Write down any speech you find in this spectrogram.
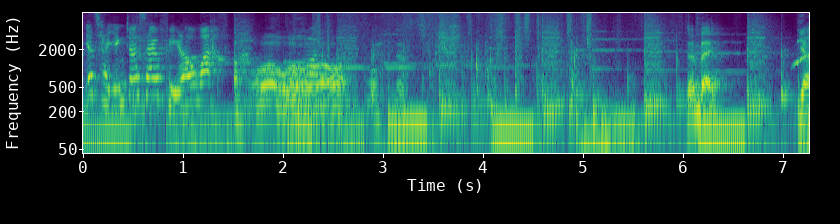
一齊影張 selfie 啦，好嗎？好啊好啊好啊好啊！準備，一、二，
